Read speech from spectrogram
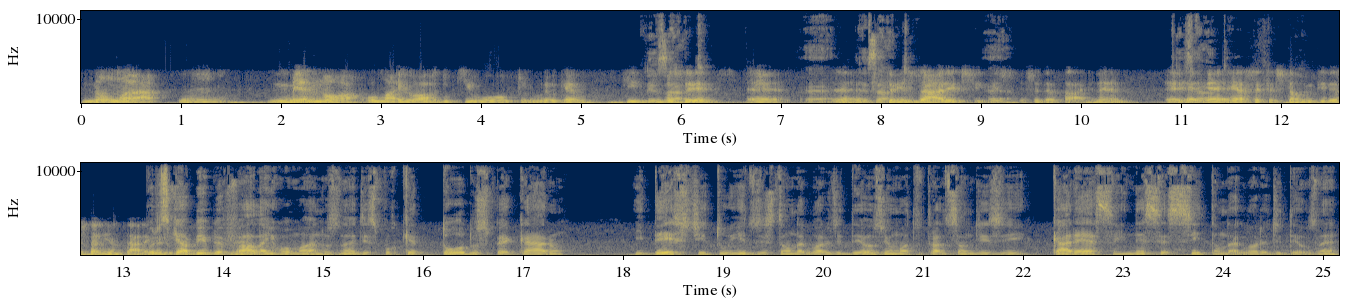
Não há um menor ou maior do que o outro. Eu quero que Exato. você é, é, exato. frisar esse, esse, esse detalhe, né? É, é- é essa questão, eu queria salientar Por aqui. isso que a Bíblia fala em Romanos, né, diz porque todos pecaram e destituídos estão da glória de Deus, e uma outra tradução diz e carecem, necessitam da glória de Deus, né?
